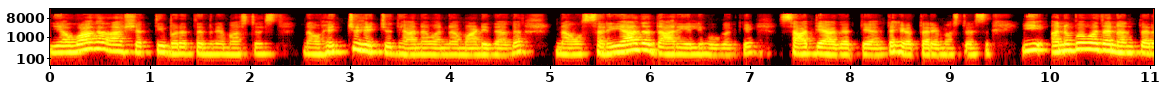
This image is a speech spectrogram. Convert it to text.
ಯಾವಾಗ ಆ ಶಕ್ತಿ ಬರುತ್ತಂದ್ರೆ ಮಾಸ್ಟರ್ಸ್, ನಾವು ಹೆಚ್ಚು ಹೆಚ್ಚು ಧ್ಯಾನವನ್ನ ಮಾಡಿದಾಗ ನಾವು ಸರಿಯಾದ ದಾರಿಯಲ್ಲಿ ಹೋಗಕ್ಕೆ ಸಾಧ್ಯ ಆಗತ್ತೆ ಅಂತ ಹೇಳ್ತಾರೆ ಮಾಸ್ಟರ್ಸ್. ಈ ಅನುಭವದ ನಂತರ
